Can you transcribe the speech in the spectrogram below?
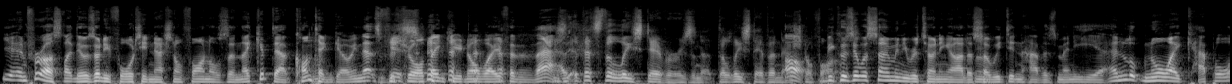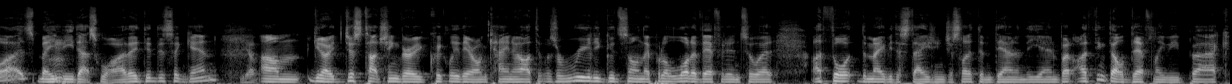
Yeah, and for us, like there was only 14 national finals and they kept our content going, that's for Yes. sure. Thank you, Norway, for that. That's the least ever, isn't it? The least ever national Oh, final. because there were so many returning artists, so hmm. we didn't have as many here. And look, Norway capitalized. Maybe hmm. that's why they did this again. Yep. Um, you know, just touching very quickly there on Keiino, I thought it was a really good song. They put a lot of effort into it. I thought that maybe the staging just let them down in the end, but I think they'll definitely be back.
